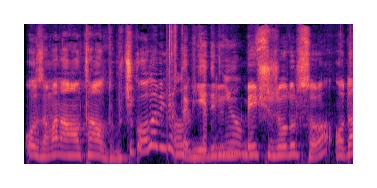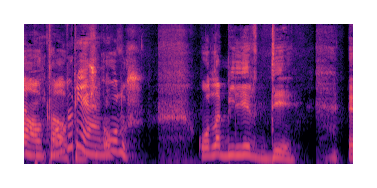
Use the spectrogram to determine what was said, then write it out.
O zaman 6-6.5 olabilir Olur tabii. tabii, niye 7500 olursa o, da Tabii ki olur 6-6.5 yani. olur. Olabilirdi. Ee,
